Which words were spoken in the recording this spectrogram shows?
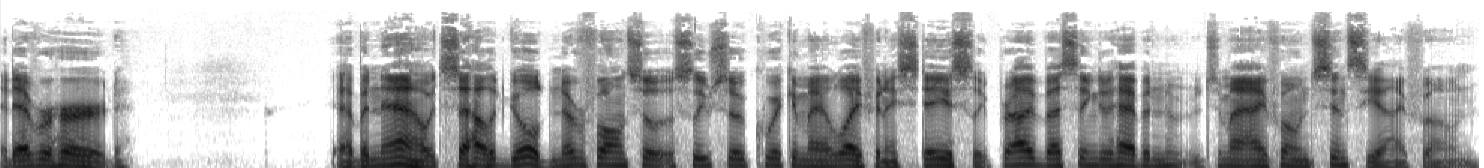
I'd ever heard. Uh, but now it's solid gold. Never fallen so asleep so quick in my life, and I stay asleep. Probably best thing to happen to my iPhone since the iPhone.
